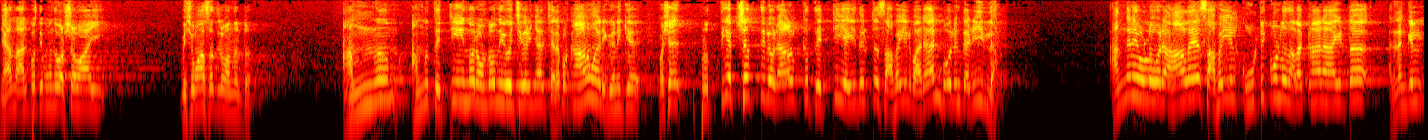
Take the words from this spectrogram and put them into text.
ഞാൻ നാൽപ്പത്തിമൂന്ന് വർഷമായി വിശ്വാസത്തിൽ വന്നിട്ട് അന്നും അന്ന് തെറ്റ് ചെയ്യുന്നവരുണ്ടോ എന്ന് ചോദിച്ചു കഴിഞ്ഞാൽ ചിലപ്പോൾ കാണുമായിരിക്കും എനിക്ക്. പക്ഷെ പ്രത്യക്ഷത്തിൽ ഒരാൾക്ക് തെറ്റ് ചെയ്തിട്ട് സഭയിൽ വരാൻ പോലും കഴിയില്ല. അങ്ങനെയുള്ള ഒരാളെ സഭയിൽ കൂട്ടിക്കൊണ്ട് നടക്കാനായിട്ട് അല്ലെങ്കിൽ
